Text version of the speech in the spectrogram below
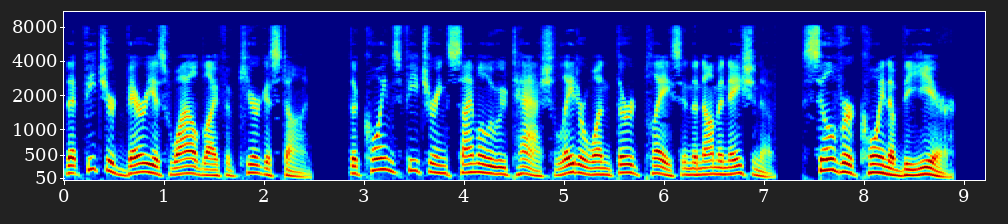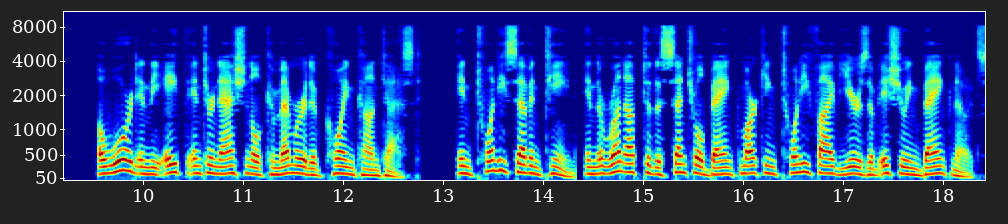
that featured various wildlife of Kyrgyzstan. The coins featuring Saimaluu Tash later won third place in the nomination of Silver Coin of the Year award in the 8th International Commemorative Coin Contest. In 2017, in the run-up to the central bank marking 25 years of issuing banknotes,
